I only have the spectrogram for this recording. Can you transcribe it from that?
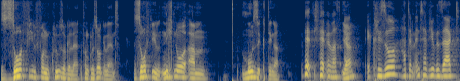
so viel von Clouseau gelernt. Von Clouseau gelernt. So viel. Nicht nur ähm, Musikdinger. Fällt, fällt mir was Ja? ein. Clouseau hat im Interview gesagt,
